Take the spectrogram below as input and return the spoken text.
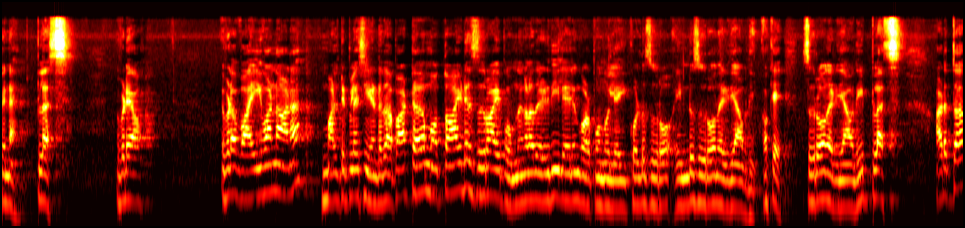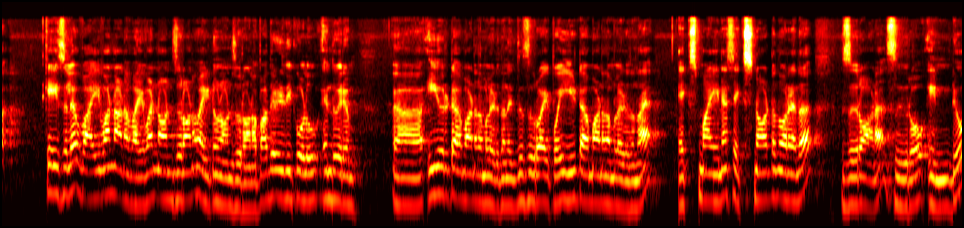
പിന്നെ പ്ലസ് ഇവിടെയോ? ഇവിടെ വൈ വൺ ആണ് മൾട്ടിപ്ലൈ ചെയ്യേണ്ടത്. അപ്പോൾ ആ ടേം മൊത്തമായിട്ട് സീറോ ആയി പോകും നിങ്ങളത് എഴുതിയില്ലെങ്കിലും കുഴപ്പമൊന്നുമില്ല. Equal to zero into zero എന്ന് എഴുതിയാൽ മതി. ഓക്കെ സീറോ എന്ന് എഴുതിയാൽ മതി. പ്ലസ് അടുത്ത കേസിൽ വൈ വൺ ആണ്. വൈ വൺ നോൺ സീറോ ആണ് വൈ ടു നോൺ സീറോ ആണ്. അപ്പോൾ അത് എഴുതിക്കോളൂ. എന്ത് വരും? ഈ ഒരു ടേമാണ് നമ്മൾ എഴുതുന്നത്. ഇത് സീറോ ആയിപ്പോയി. ഈ ടേമാണ് നമ്മൾ എഴുതുന്നത്. എക്സ് മൈനസ് എക്സ് നോട്ട് എന്ന് പറയുന്നത് സീറോ ആണ്. Zero into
